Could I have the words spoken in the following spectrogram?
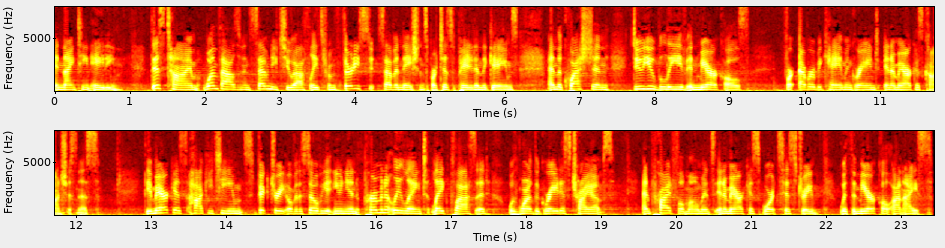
in 1980. This time, 1,072 athletes from 37 nations participated in the Games, and the question, Do you believe in miracles? Forever became ingrained in America's consciousness. The America's hockey team's victory over the Soviet Union permanently linked Lake Placid with one of the greatest triumphs and prideful moments in America's sports history with the miracle on ice.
